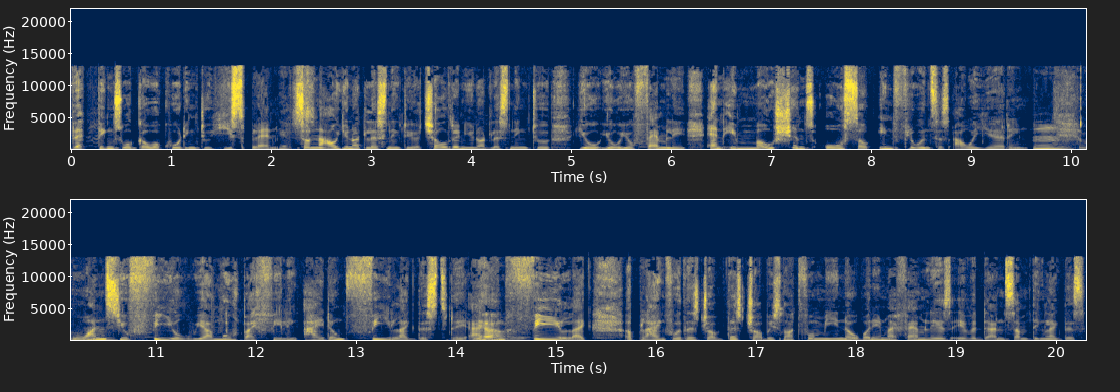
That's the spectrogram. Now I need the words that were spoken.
that things will go according to his plan. Yes. So now you're not listening to your children, you're not listening to your, your, your family. And emotions also influences our hearing. Mm. Mm. Once you feel, we are moved by feeling, I don't feel like this today. I Yeah. don't feel like applying for this job. This job is not for me. Nobody in my family has ever done something like this.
